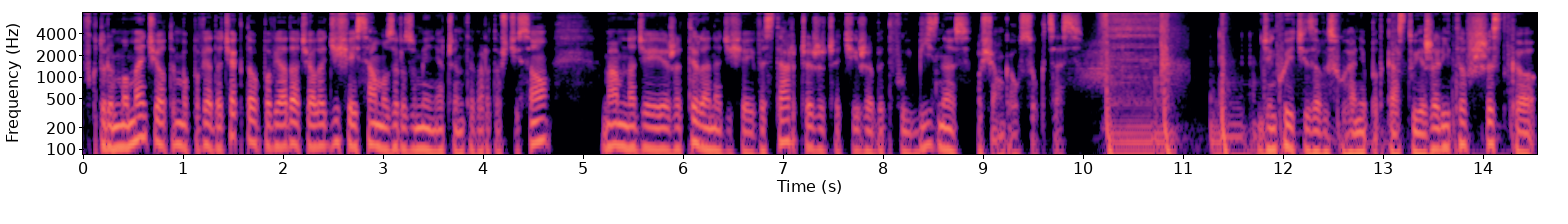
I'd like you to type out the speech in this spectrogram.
w którym momencie o tym opowiadać, jak to opowiadać, ale dzisiaj samo zrozumienie, czym te wartości są. Mam nadzieję, że tyle na dzisiaj wystarczy. Życzę Ci, żeby Twój biznes osiągał sukces. Dziękuję Ci za wysłuchanie podcastu. Jeżeli to wszystko,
